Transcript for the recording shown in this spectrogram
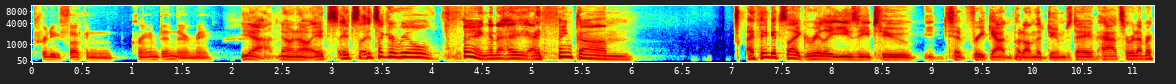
pretty fucking crammed in there, man. Yeah, no, no, it's it's it's like a real thing, and I I think um I think it's like really easy to to freak out and put on the doomsday hats or whatever,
